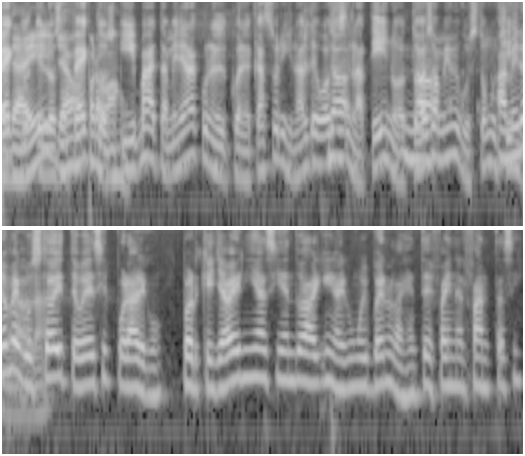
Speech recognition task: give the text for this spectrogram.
efectos, ahí los efectos. Y ma, también era con el, con el cast original de voces No, en latino. no, Todo eso a mí me gustó muchísimo. a mí no me verdad. gustó y te voy a decir por algo. Porque ya venía haciendo alguien algo muy bueno, la gente de Final Fantasy,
